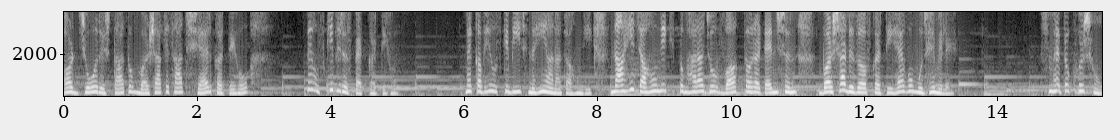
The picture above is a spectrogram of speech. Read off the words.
और जो रिश्ता तुम वर्षा के साथ शेयर करते हो, मैं उसकी भी रिस्पेक्ट करती हूँ। मैं कभी उसके बीच नहीं आना चाहूँगी। ना ही चाहूँगी कि तुम्हारा जो वक्त और अटेंशन वर्षा डिजर्व करती है, वो मुझे मिले। मैं तो खुश हूँ।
